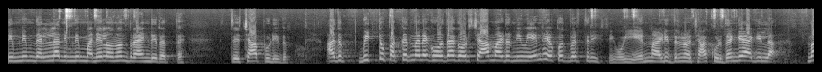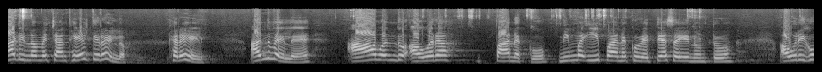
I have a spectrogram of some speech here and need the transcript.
ನಿಮ್ಮ ನಿಮ್ಮದೆಲ್ಲ ನಿಮ್ಮ ನಿಮ್ಮ ಮನೇಲಿ ಒಂದೊಂದು ಬ್ರ್ಯಾಂಡ್ ಇರುತ್ತೆ, ಚಾ ಪುಡಿದು. ಅದು ಬಿಟ್ಟು ಪಕ್ಕದ ಮನೆಗೆ ಹೋದಾಗ ಅವ್ರು ಚಹಾ ಮಾಡೋರು ನೀವು ಏನು ಹೇಳ್ಕೊತ ಬರ್ತೀರಿ? ಅಯ್ಯೋ, ಏನು ಮಾಡಿದ್ರು ನಾವು ಚಹಾ ಕುಡ್ದಂಗೆ ಆಗಿಲ್ಲ. ಮಾಡಿ ಇನ್ನೊಮ್ಮೆ ಚಾ ಅಂತ ಹೇಳ್ತೀರೋ ಇಲ್ಲೋ? ಖರೆ ಹೇಳಿ. ಅಂದಮೇಲೆ ಆ ಒಂದು ಅವರ ಪಾನಕ್ಕೂ ನಿಮ್ಮ ಈ ಪಾನಕ್ಕೂ ವ್ಯತ್ಯಾಸ ಏನುಂಟು? ಅವರಿಗೂ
